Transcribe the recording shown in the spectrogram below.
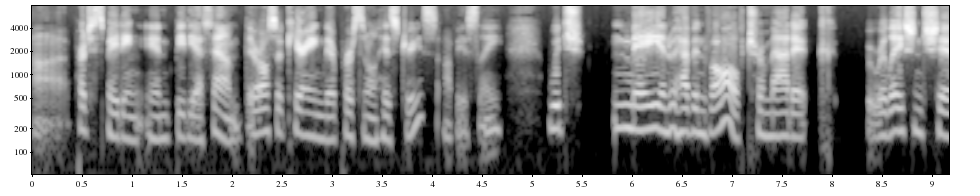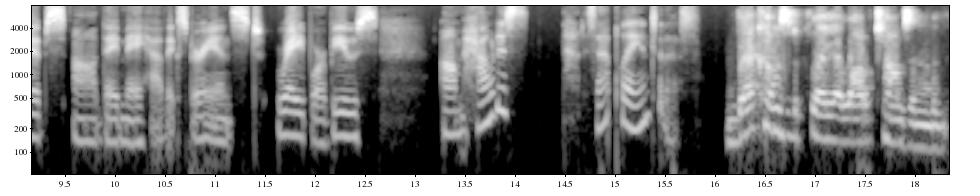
uh, participating in BDSM, they're also carrying their personal histories, obviously, which may have involved traumatic relationships. Uh, they may have experienced rape or abuse. Um, how does how does that play into this? That comes into play a lot of times in the,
